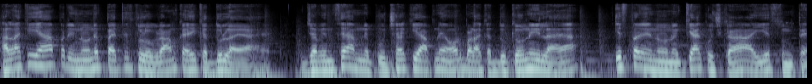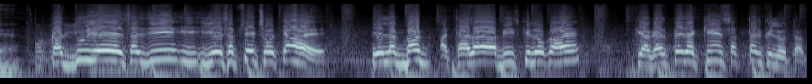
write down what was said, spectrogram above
हालाँकि यहाँ पर इन्होंने 35 किलोग्राम का ही कद्दू लाया है। जब इनसे हमने पूछा कि आपने और बड़ा कद्दू क्यों नहीं लाया इस पर इन्होंने क्या कुछ कहा आइए सुनते हैं। कद्दू ये, सर जी, ये सबसे छोटा है। ये लगभग 18-20 किलो का है। कि घर पे रखे हैं सत्तर किलो तक।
